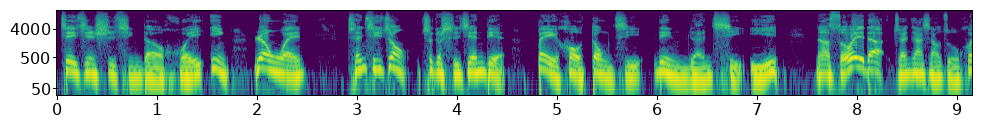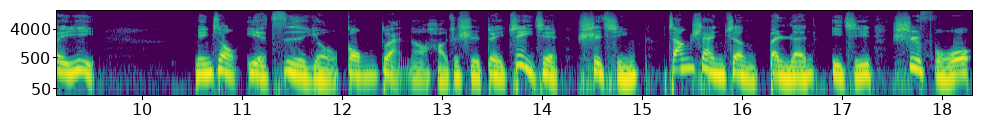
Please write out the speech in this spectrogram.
这件事情的回应，认为陈其仲这个时间点背后动机令人起疑。那所谓的专家小组会议。民众也自有公断呢。好，这是对这件事情张善政本人以及市府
